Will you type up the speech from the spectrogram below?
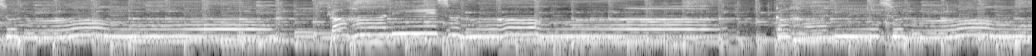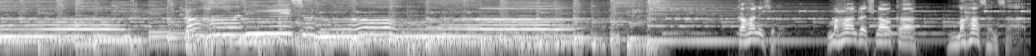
सुनो। कहानी सुनो। कहानी सुनो। कहानी सुनो। कहानी सुनो। महान रचनाओं का महासंसार।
